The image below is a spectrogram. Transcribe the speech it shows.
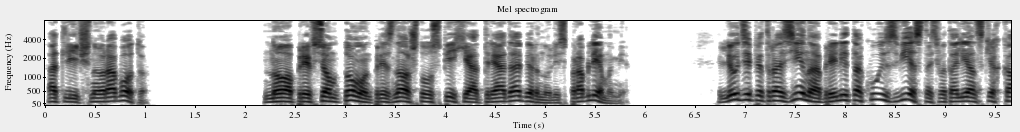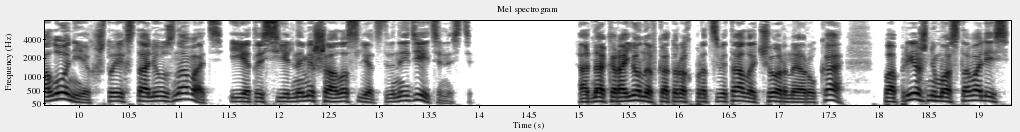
отличную работу. Но при всем том он признал, что успехи отряда обернулись проблемами. Люди Петрозино обрели такую известность в итальянских колониях, что их стали узнавать, и это сильно мешало следственной деятельности. Однако районы, в которых процветала черная рука, по-прежнему оставались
